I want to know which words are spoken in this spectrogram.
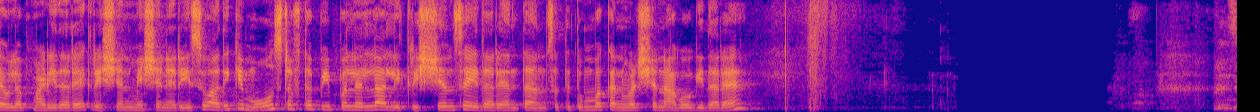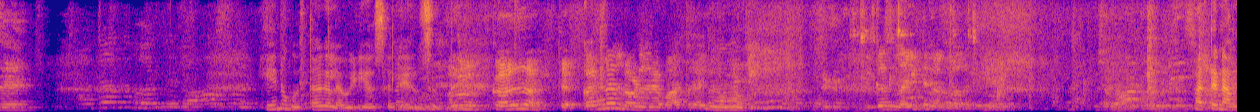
ಡೆವಲಪ್ ಮಾಡಿದ್ದಾರೆ ಕ್ರಿಶ್ಚಿಯನ್ ಮಿಷನರೀಸು ಅದಕ್ಕೆ ಮೋಸ್ಟ್ ಆಫ್ ದ ಪೀಪಲ್ ಎಲ್ಲ ಅಲ್ಲಿ ಕ್ರಿಶ್ಚಿಯನ್ಸೇ ಇದ್ದಾರೆ ಅಂತ ಅನಿಸುತ್ತೆ. ತುಂಬ ಕನ್ವರ್ಷನ್ ಆಗೋಗಿದ್ದಾರೆ. ಏನು ಗೊತ್ತಾಗಲ್ಲ ವಿಡಿಯೋಸಲ್ಲಿ ಅನಿಸುತ್ತೆ. ಕಣ್ಣಲ್ಲಿ ನೋಡಿದ್ರೆ ಮಾತ್ರ ಇದು ಬಿಕಾಸ್ ಲೈಟ್ ಇಲ್ಲಿ. ಮತ್ತು ನಮ್ಮ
